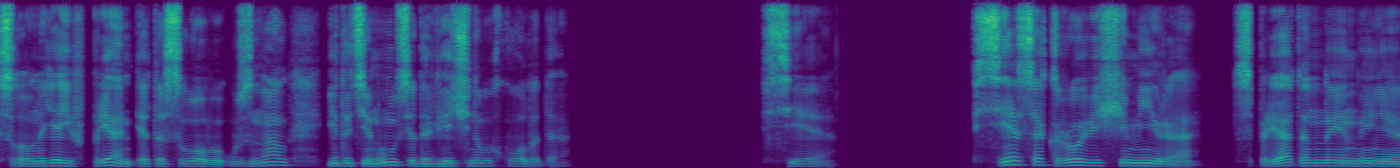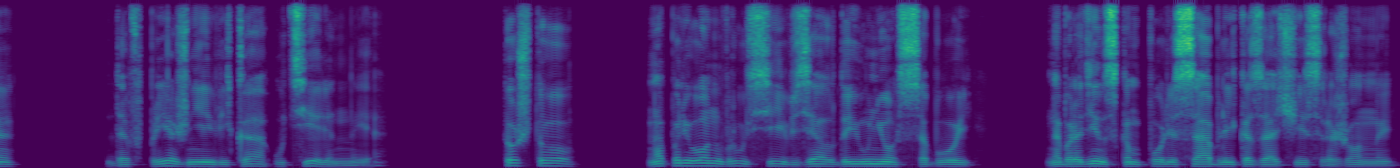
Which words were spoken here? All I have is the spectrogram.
Словно я и впрямь это слово узнал и дотянулся до вечного холода. Все, все сокровища мира, спрятанные ныне, да в прежние века утерянные. То, что Наполеон в Руси взял, да и унес с собой на Бородинском поле саблей казачьей сраженной,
